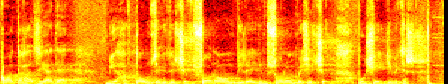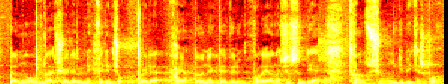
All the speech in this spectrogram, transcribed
Ama daha ziyade bir hafta 18'e çık sonra 11'e inim sonra 15'e çık bu şey gibidir. Ben onu, da şöyle örnek vereyim. Çok böyle hayatta örnekler veriyorum kolay anlaşılsın diye. Tansiyon gibidir bu.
